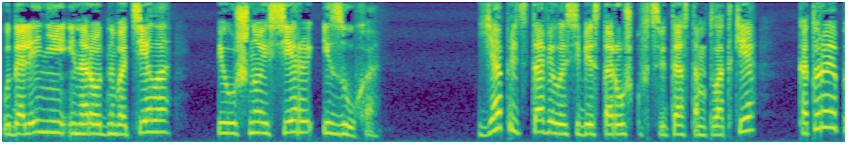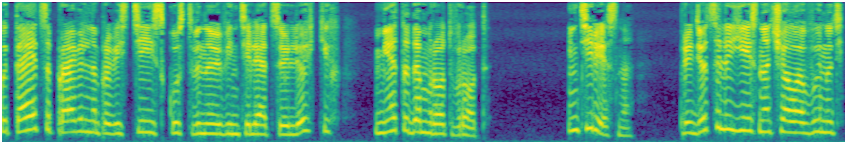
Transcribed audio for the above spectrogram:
Удаление инородного тела и ушной серы из уха. Я представила себе старушку в цветастом платке, которая пытается правильно провести искусственную вентиляцию легких методом рот в рот. Интересно, придется ли ей сначала вынуть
